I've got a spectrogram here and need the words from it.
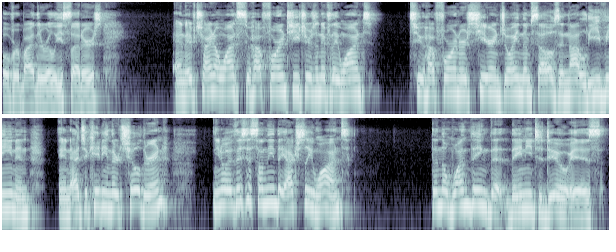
over by the release letters. And if China wants to have foreign teachers and if they want to have foreigners here enjoying themselves and not leaving and, and educating their children, you know, if this is something they actually want, then the one thing that they need to do is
